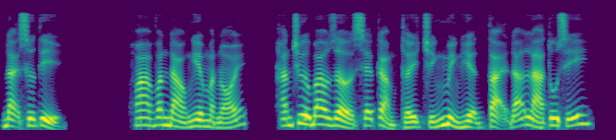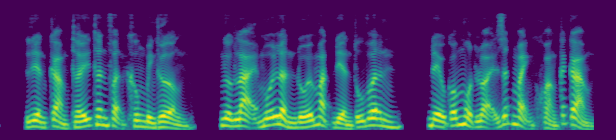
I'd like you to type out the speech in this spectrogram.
đại sư tỷ. Hoa văn đào nghiêm mặt nói, hắn chưa bao giờ sẽ cảm thấy chính mình hiện tại đã là tu sĩ, liền cảm thấy thân phận không bình thường, ngược lại mỗi lần đối mặt Điển Tú Vân, đều có một loại rất mạnh khoảng cách cảm,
